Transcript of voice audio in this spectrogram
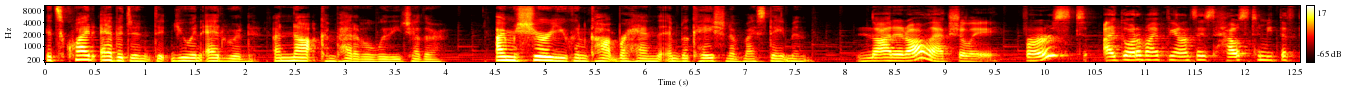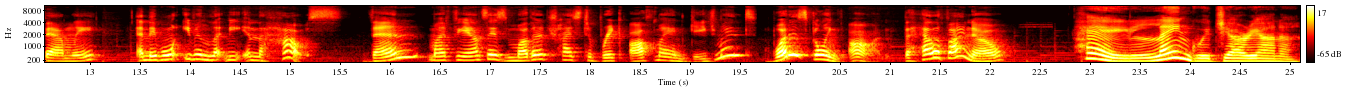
It's quite evident that you and Edward are not compatible with each other. I'm sure you can comprehend the implication of my statement. Not at all, actually. First, I go to my fiance's house to meet the family, and they won't even let me in the house. Then, my fiance's mother tries to break off my engagement? What is going on? The hell if I know. Hey, language, Ariana.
